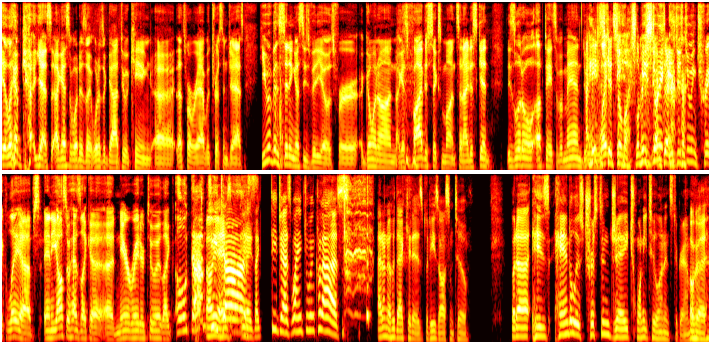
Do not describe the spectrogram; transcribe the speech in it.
a layup. God, yes, I guess what is a what is a god to a king? Uh, that's where we're at with Tristan Jass. You have been sending us these videos for going on, I guess, five to six months, and I just get these little updates of a man doing. I hate this kid so much. Let me he's just start doing, there. He's just doing trick layups, and he also has like a, a narrator to it, like, "Oh, damn, Oh, yeah, he's, T-Jazz." yeah, he's like, T-Jazz, why ain't you in class? I don't know who that kid is, but he's awesome too. But uh, his handle is Tristan J22 on Instagram. Okay.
